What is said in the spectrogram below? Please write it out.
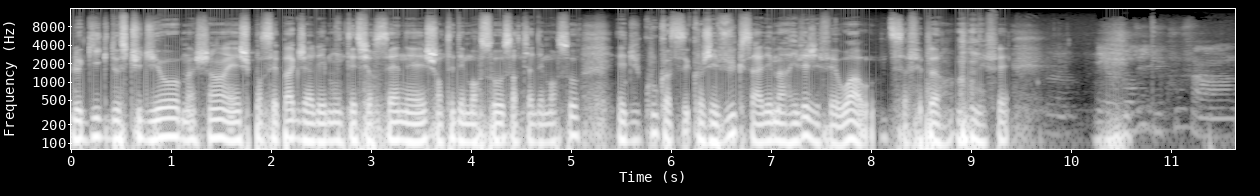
le geek de studio, machin, et je pensais pas que j'allais monter sur scène et chanter des morceaux, sortir des morceaux. Et du coup, quand j'ai vu que ça allait m'arriver, j'ai fait waouh, ça fait peur, en effet. Et aujourd'hui, du coup, enfin,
